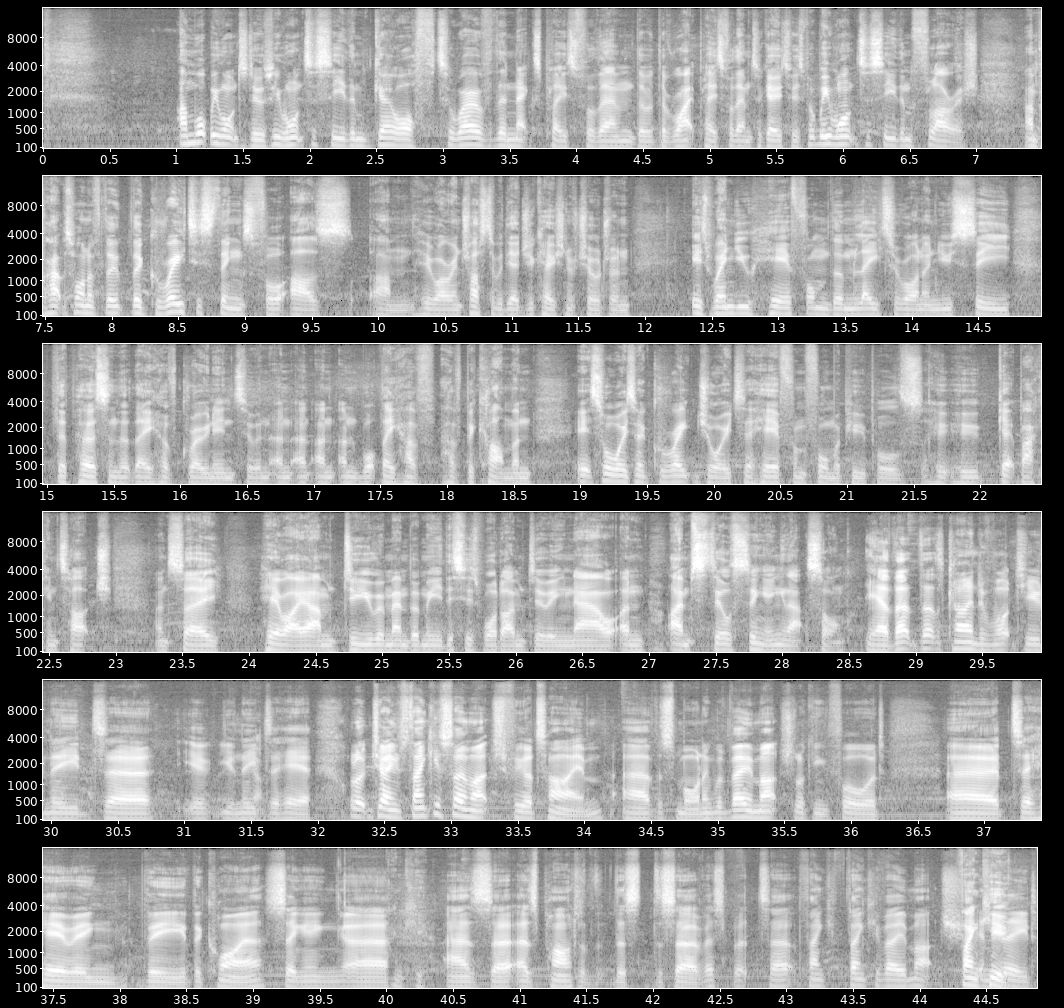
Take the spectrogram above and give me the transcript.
And what we want to do is we want to see them go off to wherever the next place for them, the, the right place for them to go to is. But we want to see them flourish. And perhaps one of the, the greatest things for us um, who are entrusted with the education of children is when you hear from them later on and you see the person that they have grown into and, and, and, and what they have, have become. And it's always a great joy to hear from former pupils who, who get back in touch and say, Here I am, do you remember me? This is what I'm doing now. And I'm still singing that song. Yeah, that, that's kind of what you need uh, you, you need to hear. Well, look, James, thank you so much for your time uh, this morning. We're very much looking forward uh, to hearing the, the choir singing uh, as uh, as part of the, the service. But uh, thank you, thank you very much. Thank you. indeed.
